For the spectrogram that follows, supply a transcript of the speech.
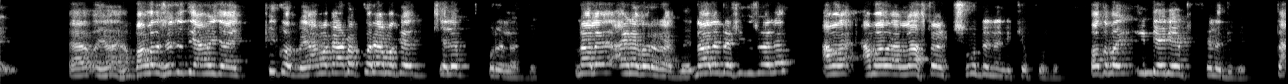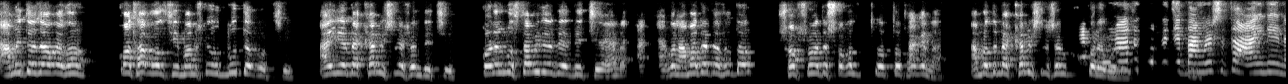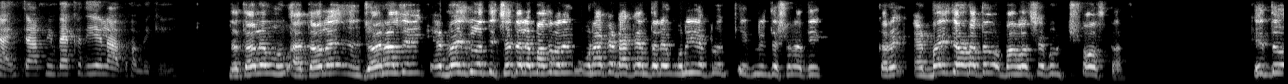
বাংলাদেশে যদি আমি যাই কি করবে? আমাকে আটক করে আমাকে জেলে করে লাগবে। নাহলে আয়না করে রাখবে। নাহলে বেশি কিছু হলে আমার আমার লাস্টটা সমুদ্রে নিক্ষেপ করবে। অথবা ইন্ডিয়া নিয়ে ফেলে দিবে। তা আমি তো যাও এখন কথা বলছি মানুষকে উদ্বুদ্ধ করছি আইনের ব্যাখ্যা বিশ্লেষণ দিচ্ছি কর্নেল মুস্তাফিজ দিচ্ছে। এখন- আমাদের কাছে তো সবসময় তো সকল তথ্য থাকে না। আমরা তো ব্যাখ্যা বিশ্লেষণ করে বলি। বাংলাদেশে তো আইনে নাই তা আপনি ব্যাখ্যা দিয়ে লাভ হবে কি? তাহলে তাহলে জয়নাল যে অ্যাডভাইসগুলো দিচ্ছে, তাহলে মাঝে মাঝে ওনাকে ডাকেন, তাহলে উনি একটু নির্দেশনা দিক। কারণ অ্যাডভাইস দেওয়াটা তো বাংলাদেশে খুব সহজ কাজ। কিন্তু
